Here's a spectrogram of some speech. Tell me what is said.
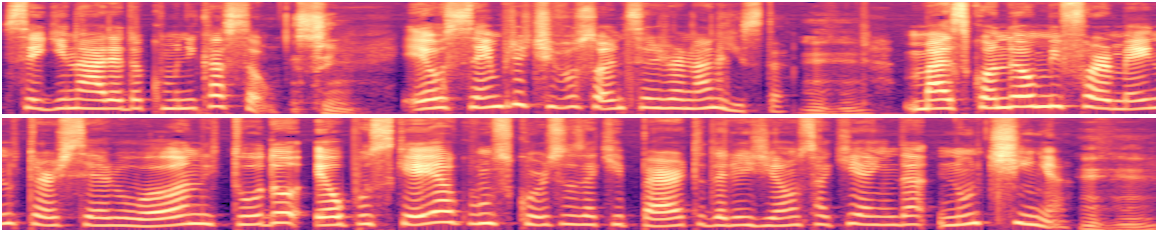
seguir na área da comunicação. Sim. Eu sempre tive o sonho de ser jornalista. Uhum. Mas quando eu me formei no terceiro ano e tudo, eu busquei alguns cursos aqui perto da região, só que ainda não tinha. Uhum.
